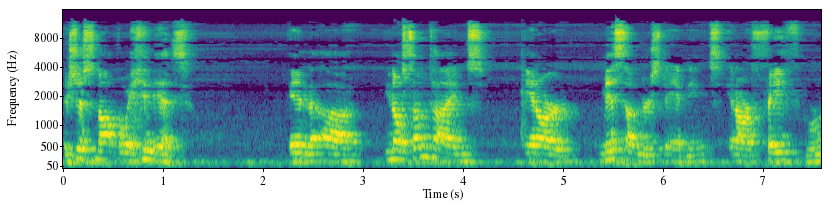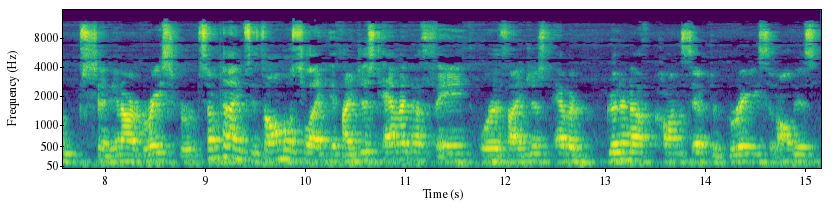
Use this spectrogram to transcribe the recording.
It's just not the way it is. And uh, you know, sometimes in our misunderstandings, in our faith groups and in our grace groups, sometimes it's almost like if I just have enough faith or if I just have a good enough concept of grace and all this,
